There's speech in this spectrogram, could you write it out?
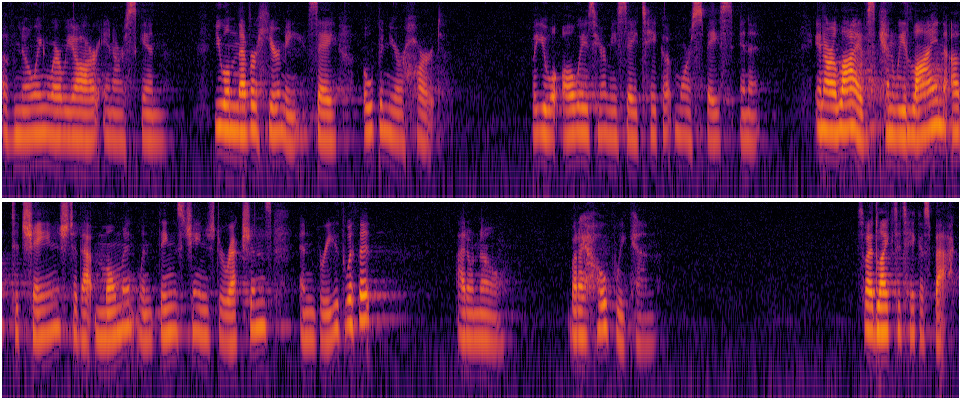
of knowing where we are in our skin. You will never hear me say, open your heart. but you will always hear me say, take up more space in it. In our lives, can we line up to change to that moment when things change directions and breathe with it? I don't know, but I hope we can. So I'd like to take us back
